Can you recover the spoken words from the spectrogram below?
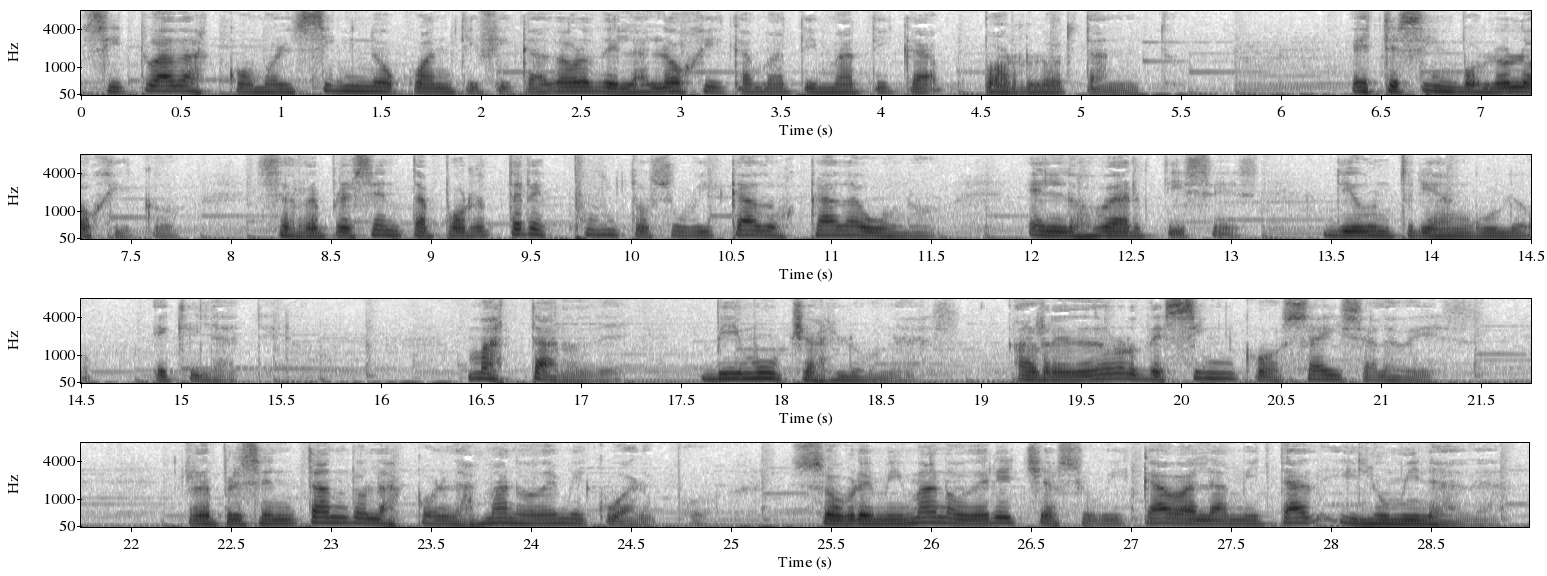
situadas como el signo cuantificador de la lógica matemática por lo tanto. Este símbolo lógico se representa por tres puntos ubicados cada uno en los vértices de un triángulo equilátero. Más tarde vi muchas lunas, alrededor de cinco o seis a la vez, representándolas con las manos de mi cuerpo. Sobre mi mano derecha se ubicaba la mitad iluminada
